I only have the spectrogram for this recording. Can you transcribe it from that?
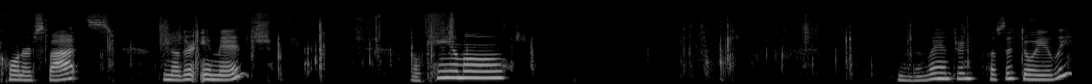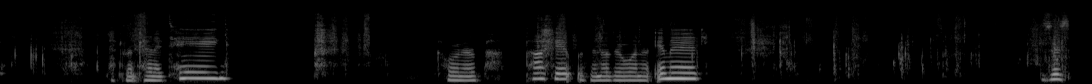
corner spots. Another image. A camel. Another lantern plus a doily. Different kind of tag. Corner po pocket with another one of image. This is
